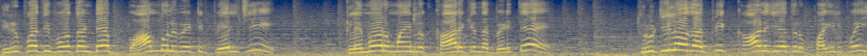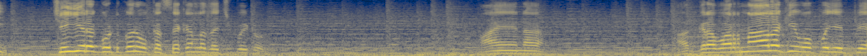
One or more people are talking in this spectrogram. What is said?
తిరుపతి పోతుంటే బాంబులు పెట్టి పేల్చి క్లెమోర్ మైన్లు కారు కింద పెడితే త్రుటిలో తప్పి కాళ్ళు చేతులు పగిలిపోయి చెయ్యర కొట్టుకొని ఒక సెకండ్లో చచ్చిపోయేటోడు. ఆయన అగ్రవర్ణాలకి ఒప్పజెప్పే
